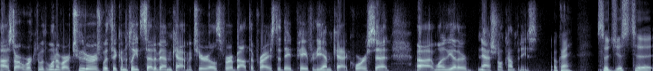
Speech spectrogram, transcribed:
uh, start working with one of our tutors with a complete set of MCAT materials for about the price that they'd pay for the MCAT course at uh, one of the other national companies. Okay. So just to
